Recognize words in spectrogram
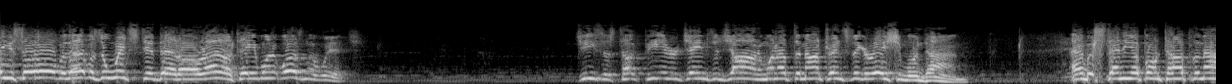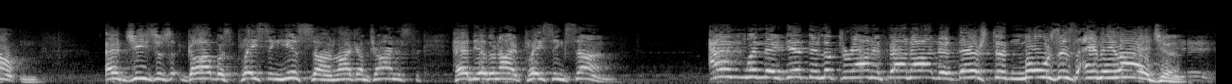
you say, oh, but that was a witch did that, all right. I'll tell you when it wasn't a witch. Jesus took Peter, James, and John and went up the Mount Transfiguration one time. And was standing up on top of the mountain. And Jesus, God was placing His Son, like I'm trying to had the other night, placing Son. And when they did, they looked around and found out that there stood Moses and Elijah.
